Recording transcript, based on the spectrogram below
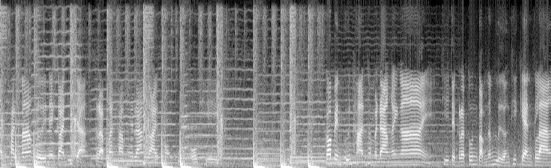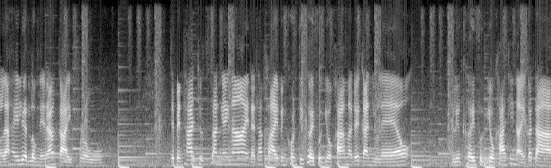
สำคัญมากเลยในการที่จะกลับมาทำให้ร่างกายของคุณโอเค ก็เป็นพื้นฐานธรรมดาง่าย ๆ ที่จะกระตุ้นต่อมน้ำเหลืองที่แกนกลางและให้เลือดลมในร่างกายโฟล์ จะเป็นท่าชุดสั้นง่าย ๆ แต่ถ้าใครเป็นคนที่เคยฝึกโยคะมาด้วยกันอยู่แล้ว หรือเคยฝึกโยคะที่ไหนก็ตาม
